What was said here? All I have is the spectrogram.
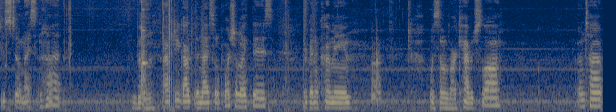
Just still nice and hot. Boom. After you got a nice little portion like this, we're going to come in with some of our cabbage slaw on top.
